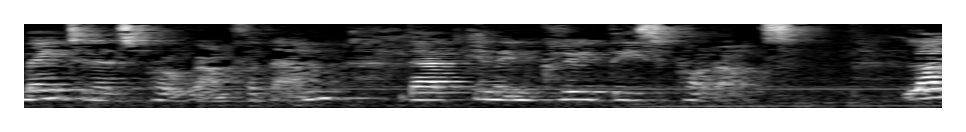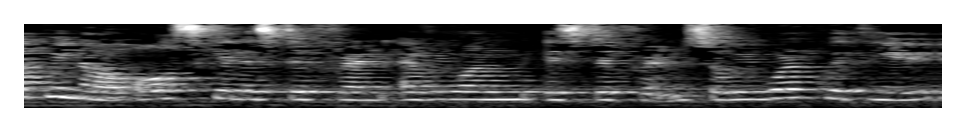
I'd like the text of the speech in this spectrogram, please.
maintenance program for them that can include these products. Like we know, all skin is different, everyone is different. So we work with you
